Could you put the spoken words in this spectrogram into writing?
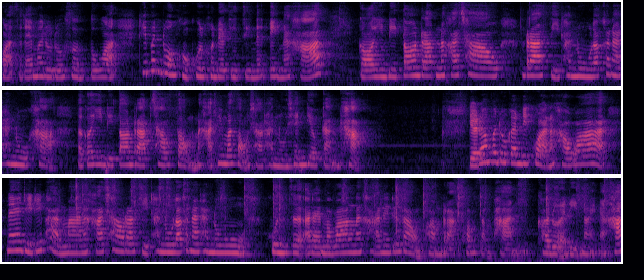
กว่าจะได้มาดูดวงส่วนตัว ที่เป็นดวงของคุณคนเดียวจริง ๆ นั่นเองนะคะ ก็ยินดีต้อนรับนะคะ ชาว ราศีธนูลัคนาธนูค่ะ แล้วก็ยินดีต้อนรับชาวสองนะคะ ที่มาสองชาวธนูเช่นเดียวกันค่ะเดี๋ยวเรามาดูกันดีกว่านะคะว่าในอดีตที่ผ่านมานะคะ ชาวราศีธนูลัคนาธนู คุณเจออะไรมาบ้างนะคะ ในเรื่องราวของความรักความสัมพันธ์ ขอดูอดีตหน่อยนะคะ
